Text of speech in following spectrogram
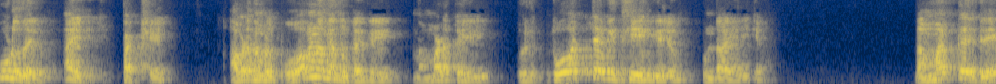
കൂടുതലും ആയിരിക്കും. പക്ഷേ അവിടെ നമ്മൾ പോകണമെന്നുണ്ടെങ്കിൽ നമ്മുടെ കയ്യിൽ ഒരു തോറ്റ വിധിയെങ്കിലും ഉണ്ടായിരിക്കണം. നമ്മൾക്കെതിരെ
